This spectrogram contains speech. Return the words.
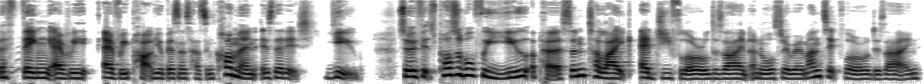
the thing every every part of your business has in common is that it's you. So if it's possible for you a person to like edgy floral design and also romantic floral design,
